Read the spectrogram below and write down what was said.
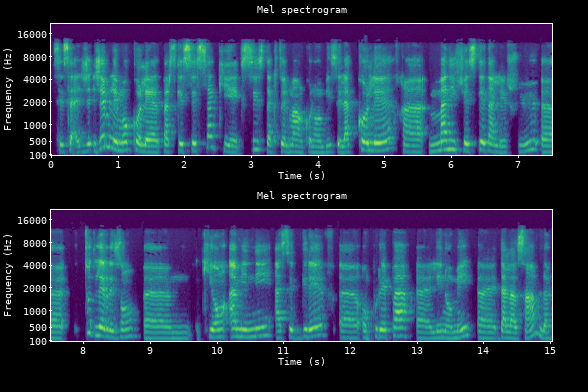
C'est ça. J'aime les mots colère parce que c'est ça qui existe actuellement en Colombie. C'est la colère euh, manifestée dans les rues, euh, toutes les raisons euh, qui ont amené à cette grève, euh, on ne pourrait pas euh, les nommer dans l'ensemble,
